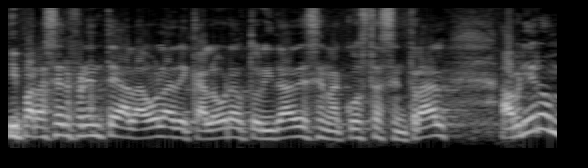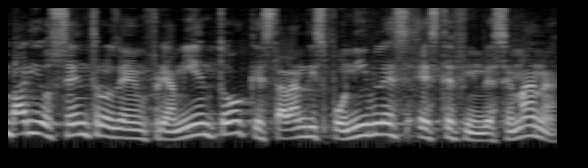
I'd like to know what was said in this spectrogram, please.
Y para hacer frente a la ola de calor, autoridades en la costa central abrieron varios centros de enfriamiento que estarán disponibles este fin de semana.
